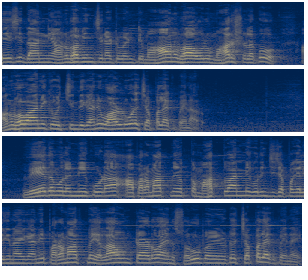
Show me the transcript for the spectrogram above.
చేసి దాన్ని అనుభవించినటువంటి మహానుభావులు మహర్షులకు అనుభవానికి వచ్చింది కానీ వాళ్ళు కూడా చెప్పలేకపోయినారు. వేదములన్నీ కూడా ఆ పరమాత్మ యొక్క మహత్వాన్ని గురించి చెప్పగలిగినాయి కానీ పరమాత్మ ఎలా ఉంటాడో ఆయన స్వరూపం ఏమిటో చెప్పలేకపోయినాయి.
